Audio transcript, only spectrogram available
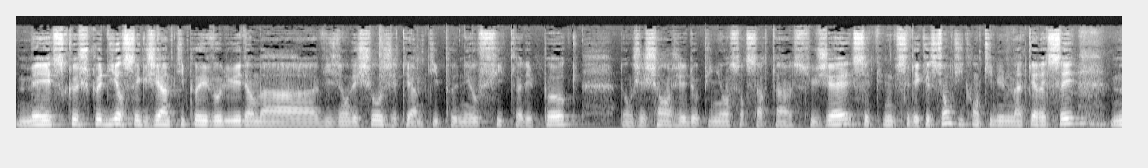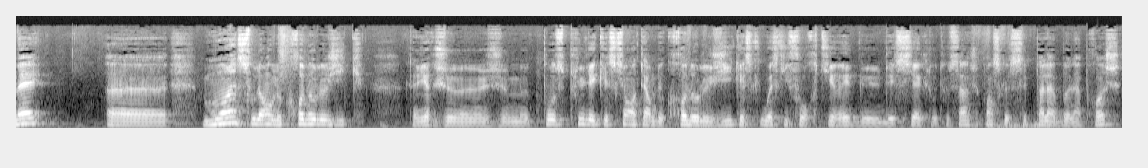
mais ce que je peux dire, c'est que j'ai un petit peu évolué dans ma vision des choses. J'étais un petit peu néophyte à l'époque, donc j'ai changé d'opinion sur certains sujets. C'est des questions qui continuent de m'intéresser, mais euh, moins sous l'angle chronologique. C'est-à-dire que je ne me pose plus les questions en termes de chronologie, où est-ce qu'il faut retirer des siècles ou tout ça. Je pense que ce n'est pas la bonne approche.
